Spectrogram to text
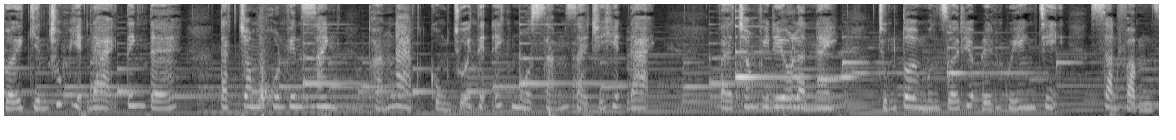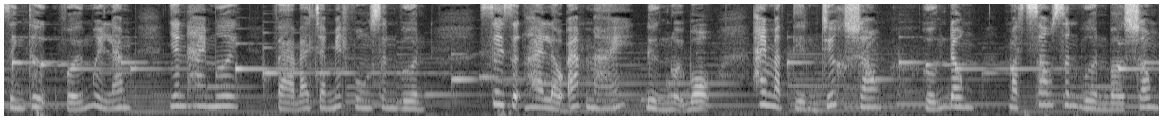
với kiến trúc hiện đại tinh tế đặt trong khuôn viên xanh, thoáng đạt cùng chuỗi tiện ích mua sắm giải trí hiện đại. Và trong video lần này, chúng tôi muốn giới thiệu đến quý anh chị sản phẩm dinh thự với 15 x 20 và 300 m2 sân vườn, xây dựng hai lầu áp mái, đường nội bộ, hai mặt tiền trước sau, hướng đông, mặt sau sân vườn bờ sông.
